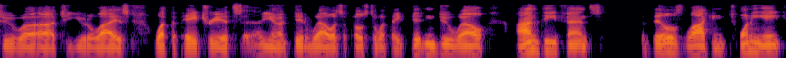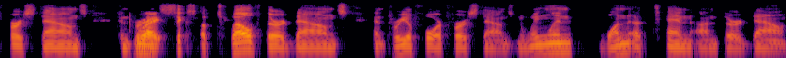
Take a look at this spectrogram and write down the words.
to uh, uh, to utilize what the Patriots uh, you know did well as opposed to what they didn't do well on defense. The Bills locking 28 first downs, converting Right. six of 12 third downs, and three of four first downs. New England one of 10 on third down.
